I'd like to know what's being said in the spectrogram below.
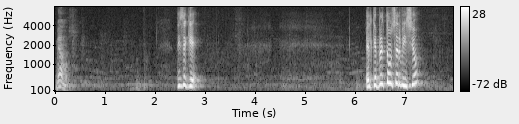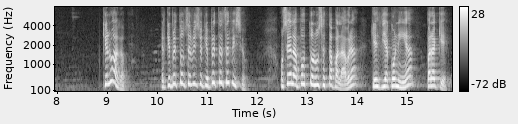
Veamos. Dice que el que presta un servicio, que lo haga. El que presta un servicio, que presta el servicio. O sea, el apóstol usa esta palabra, que es diaconía, ¿para qué?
